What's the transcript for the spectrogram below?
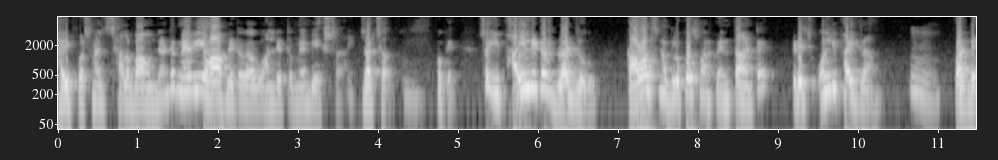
హైట్ పర్సనాలిటీ చాలా బాగుంది. అంటే maybe half litre or one litre maybe extra that's all okay so ఈ ఫైవ్ లీటర్ బ్లడ్లు కావాల్సిన గ్లూకోజ్ మనకు ఎంత అంటే it is only five gram. Per day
